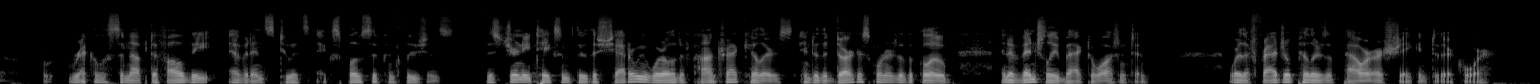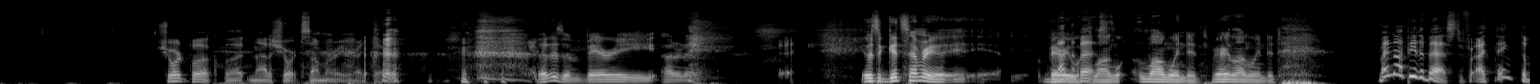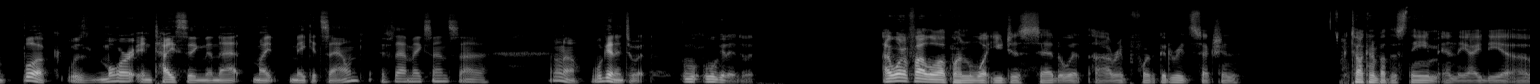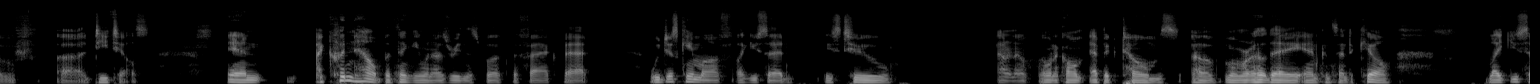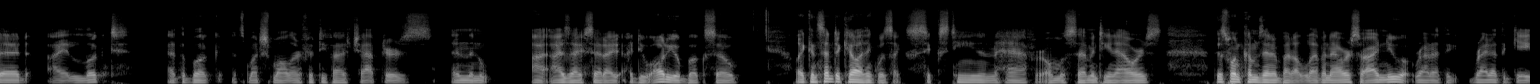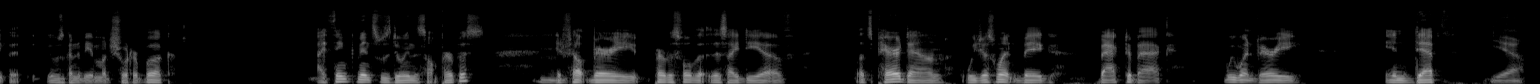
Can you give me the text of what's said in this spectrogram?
reckless enough to follow the evidence to its explosive conclusions. This journey takes him through the shadowy world of contract killers into the darkest corners of the globe and eventually back to Washington, where the fragile pillars of power are shaken to their core. Short book, but not a short summary right there. that is a very I don't know. It was a good summary. Very long, long-winded. Very long-winded. Might not be the best. I think the book was more enticing than that might make it sound. If that makes sense. Uh, I don't know. We'll get into it. We'll get into it. I want to follow up on what you just said with uh, right before the Goodreads section, talking about this theme and the idea of uh, details. And I couldn't help but thinking when I was reading this book the fact that we just came off, like you said, these two, I don't know, I want to call them epic tomes of Memorial Day and Consent to Kill. Like you said, I looked at the book, it's much smaller, 55 chapters. And then, I, as I said, I, I do audiobooks. So, like Consent to Kill, I think was like 16 and a half or almost 17 hours. This one comes in about 11 hours. So I knew right at the, right at the gate that it was going to be a much shorter book. I think Vince was doing this on purpose. Mm. It felt very purposeful that this idea of let's pare it down. We just went big back to back. We went very in depth. Yeah.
